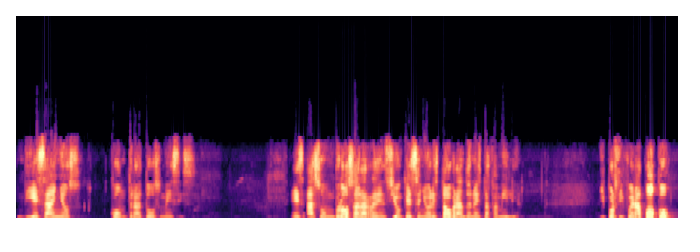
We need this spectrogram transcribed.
Diez años contra dos meses. Es asombrosa la redención que el Señor está obrando en esta familia. Y por si fuera poco,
